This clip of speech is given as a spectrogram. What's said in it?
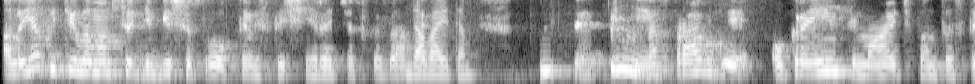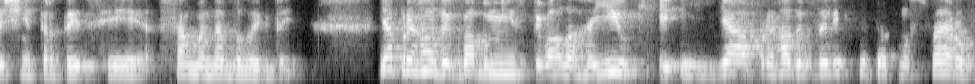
Але я хотіла вам сьогодні більше про оптимістичні речі сказати. Давайте. Насправді українці мають фантастичні традиції саме на Великдень. Я пригадую, як баба мені співала гаївки, і я пригадую взагалі цю атмосферу.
